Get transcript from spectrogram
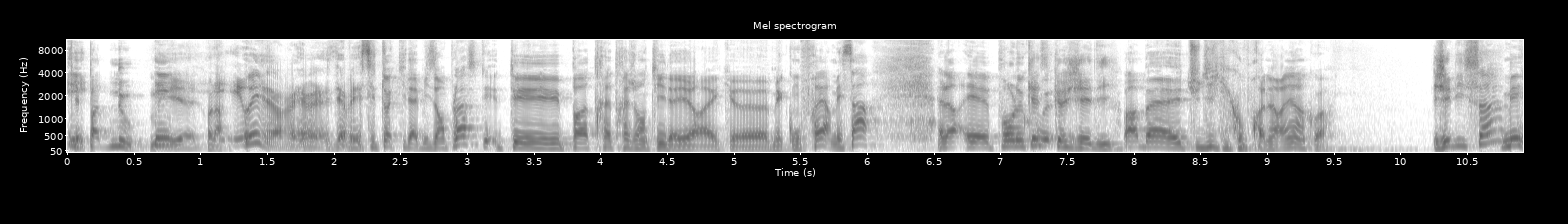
Et- C'est pas de nous, mais Et- euh, voilà. oui, c'est toi qui l'as mise en place. T'es- pas très très gentil d'ailleurs avec euh, mes confrères, mais ça. Alors euh, pour le coup. Qu'est-ce que j'ai dit? Ah ben tu dis qu'ils comprennent rien quoi. J'ai dit ça? Mais,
